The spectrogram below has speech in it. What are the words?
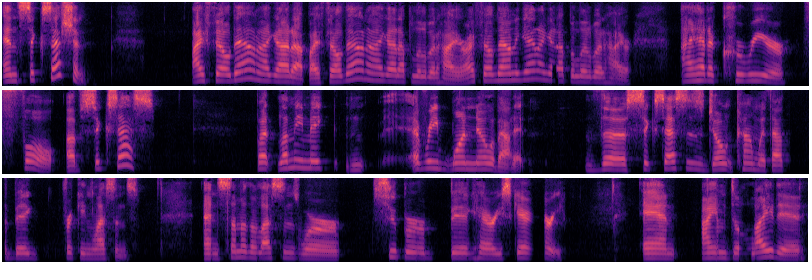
and succession. I fell down, I got up. I fell down, I got up a little bit higher. I fell down again, I got up a little bit higher. I had a career full of success. But let me make everyone know about it. The successes don't come without the big freaking lessons. And some of the lessons were super big, hairy, scary. And I am delighted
